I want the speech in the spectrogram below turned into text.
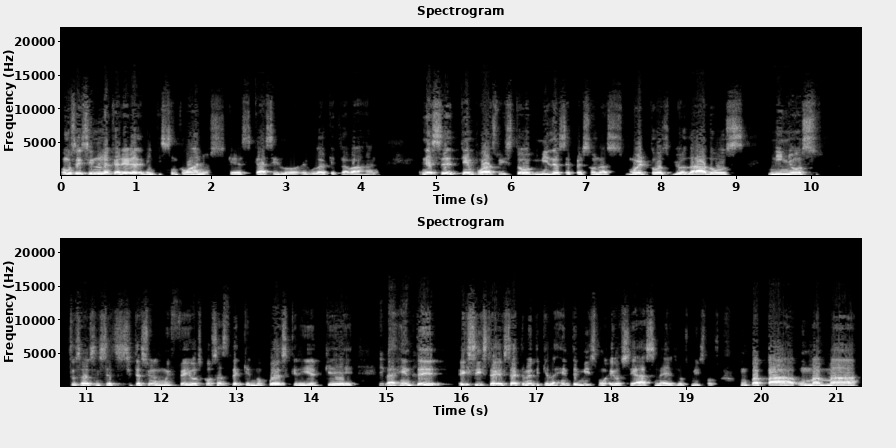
vamos a decir, una carrera de 25 años, que es casi lo regular que trabajan. En ese tiempo has visto miles de personas muertos, violados, niños tú sabes, situaciones muy feas, cosas de que no puedes creer que la gente existe, exactamente, que la gente mismo, ellos se hacen a ellos mismos, un papá, un mamá,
